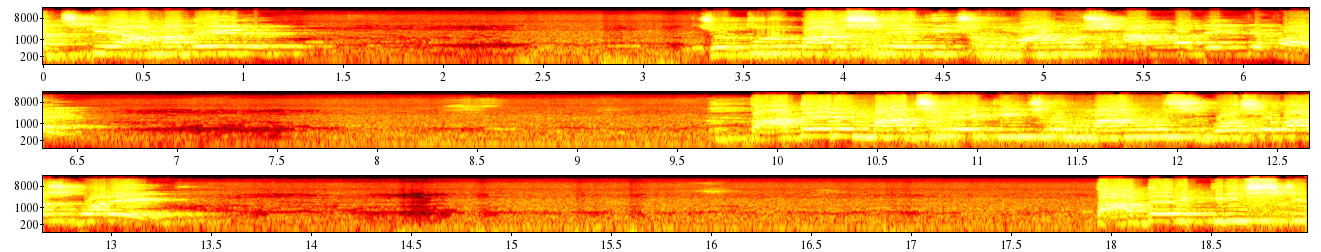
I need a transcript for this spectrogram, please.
আজকে আমাদের চতুর্পার্শ্বে কিছু মানুষ আমরা দেখতে পাই। তাদের মাঝে কিছু মানুষ বসবাস করে। তাদের কৃষ্টি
